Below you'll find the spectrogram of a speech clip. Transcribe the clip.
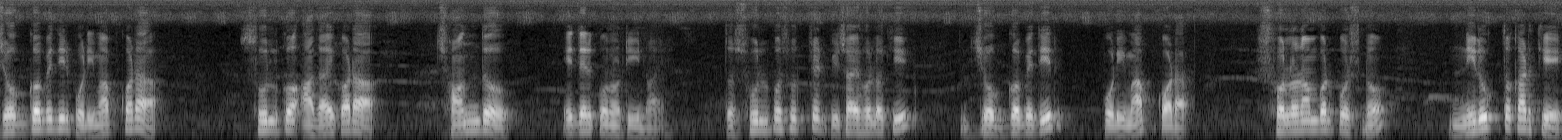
যজ্ঞবেদীর পরিমাপ করা, শুল্ক আদায় করা, ছন্দ, এদের কোনোটি নয়। তো শুল্বসূত্রের বিষয় হলো কি? যজ্ঞবেদীর পরিমাপ করা। ষোলো নম্বর প্রশ্ন নিরুক্তকারকে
